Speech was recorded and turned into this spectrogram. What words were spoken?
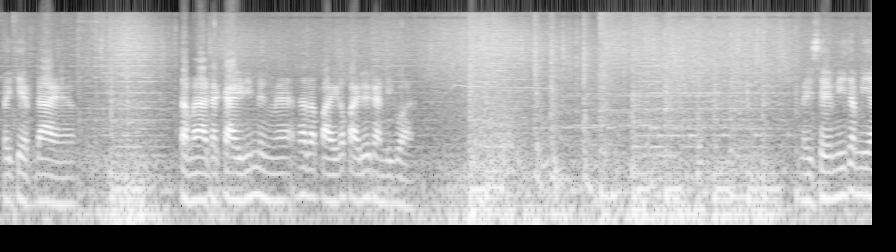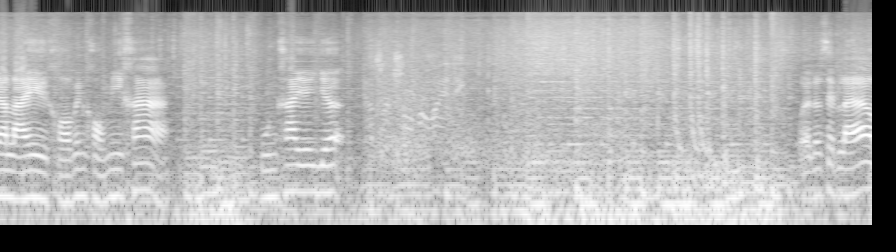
ไปเก็บได้นะครับ แต่มันอาจจะไกลนิดนึงนะฮะถ้าจะไปก็ไปด้วยกันดีกว่า ในเซฟนี้จะมีอะไรขอเป็นของมีค่า มูลค่าเยอะๆเปิดจะเสร็จแล้ว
